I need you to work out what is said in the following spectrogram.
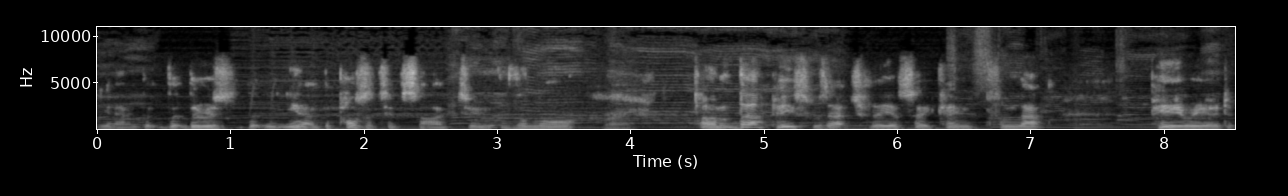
you know that, that there is you know the positive side to the law right. um, that piece was actually, I say, came from that period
